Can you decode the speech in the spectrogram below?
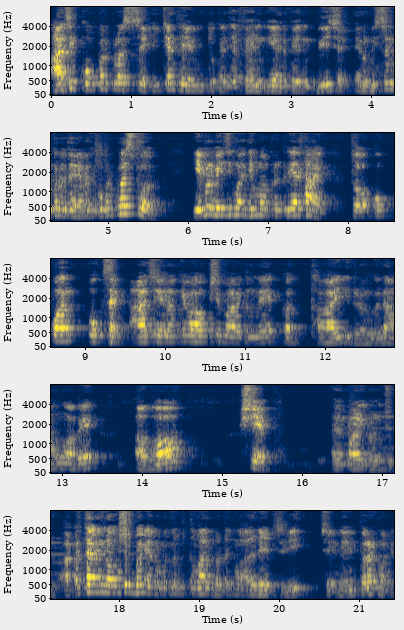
આ જે કોપર પ્લસ છે એ ક્યાંથી આવ્યું તો કે જે ફેલિંગ એ અને ફેલિંગ બી છે, એનું મિશ્રણ કરો, ત્યારે એમાંથી કોપર પ્લસ ટુ આવે. એ પણ બેઝિક માધ્યમમાં પ્રક્રિયા થાય, તો કોપર ઓક્સાઇડ આ છે એના કેવા અવક્ષેપ આવે? તમને કથ્થાઈ રંગના શું આવે અવક્ષેપ. અને પાણી ઘણું આ કથ્થાઈ રંગનો અવક્ષેપ બને એનો મતલબ તમારા ઘટકમાં આલ્ડેહાઇડ છે, ઈ છે એટલે એની પરખ માટે.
